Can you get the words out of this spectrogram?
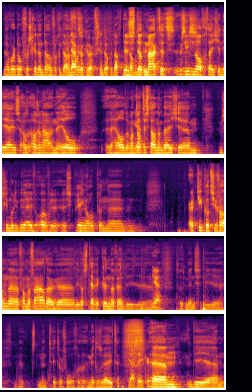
daar wordt nog verschillend over gedacht. en daar wordt ook heel erg verschillend over gedacht. Dus dat maakt het eh, Precies. nog dat je niet eens, als, als er nou een heel eh, helder, want Ja. dat is dan een beetje, ehm, misschien moet ik nu even overspringen op een, eh, een artikeltje van, eh, van mijn vader, eh, die was sterrenkundige, die, eh, Ja, zoals mensen die eh, mijn Twitter volgen inmiddels weten. ja, zeker. Ehm, die, ehm,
